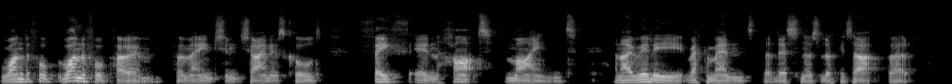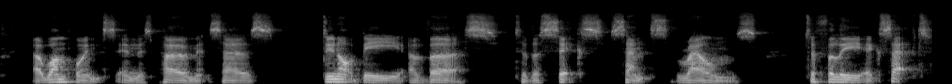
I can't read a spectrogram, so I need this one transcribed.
wonderful, wonderful poem from ancient China. It's called "Faith in Heart Mind." And I really recommend that listeners look it up. But at one point in this poem, it says, Do not be averse to the six sense realms. To fully accept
